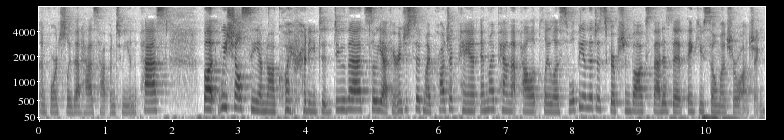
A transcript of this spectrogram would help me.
Unfortunately, that has happened to me in the past. but we shall see. I'm not quite ready to do that. So yeah, if you're interested, my Project Pan and my Pan That Palette playlists will be in the description box. That is it. Thank you so much for watching.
